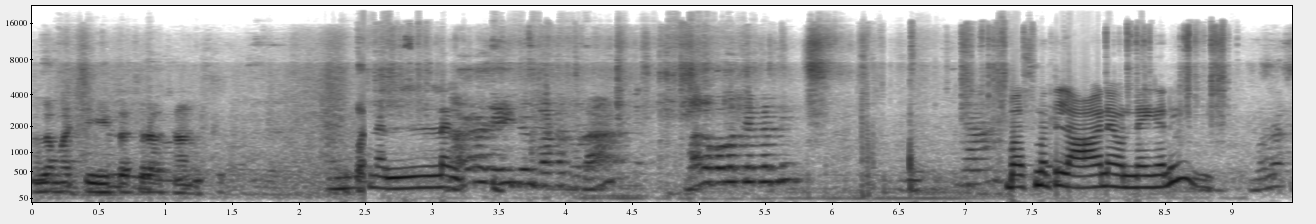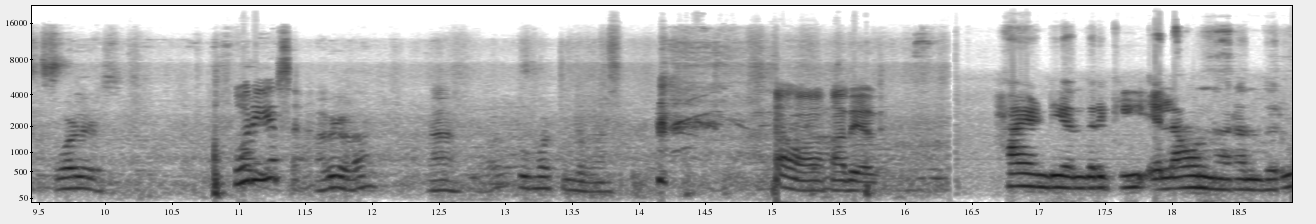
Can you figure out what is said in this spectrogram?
నల్ల మచ్చి కచ్చరా చాలా. నల్లగా. బాస్మతి లాగానే ఉన్నాయి కానీ. ఫోర్ ఇయర్స్ అదే కదా. అదే అదే. హాయ్ అండి అందరికీ. ఎలా ఉన్నారు అందరూ?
